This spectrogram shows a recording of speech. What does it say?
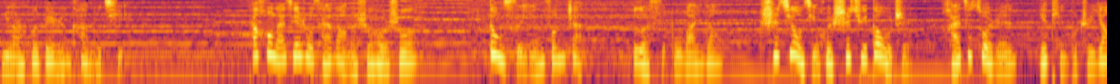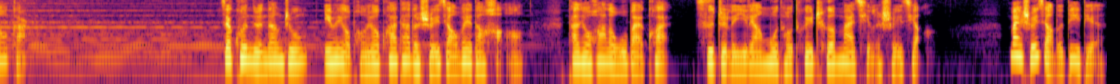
女儿会被人看不起。他后来接受采访的时候说：“冻死迎风站，饿死不弯腰，吃救济会失去斗志，孩子做人也挺不直腰杆。”在困顿当中，因为有朋友夸他的水饺味道好，他就花了五百块自制了一辆木头推车，卖起了水饺。卖水饺的地点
